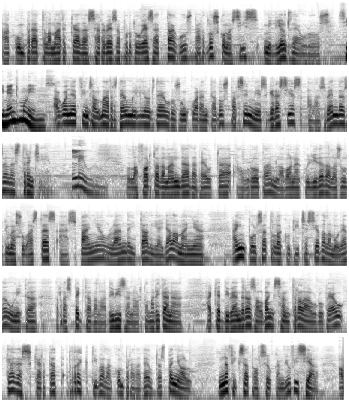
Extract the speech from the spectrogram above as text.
Ha comprat la marca de cervesa portuguesa Tagus per 2,6 6 milions d'euros. Ciments Molins. Ha guanyat fins al març 10 milions d'euros, un 42% més gràcies a les vendes a l'estranger. L'euro. La forta demanda de deute a Europa amb la bona acollida de les últimes subhastes a Espanya, Holanda, Itàlia i Alemanya ha impulsat la cotització de la moneda única respecte de la divisa nord-americana. Aquest divendres el Banc Central Europeu, que ha descartat reactivar la compra de deute espanyol, n'ha fixat el seu canvi oficial a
